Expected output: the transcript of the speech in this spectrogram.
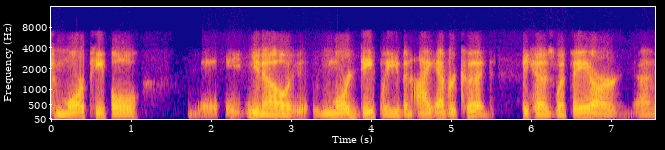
to more people you know more deeply than i ever could. Because what they are uh,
